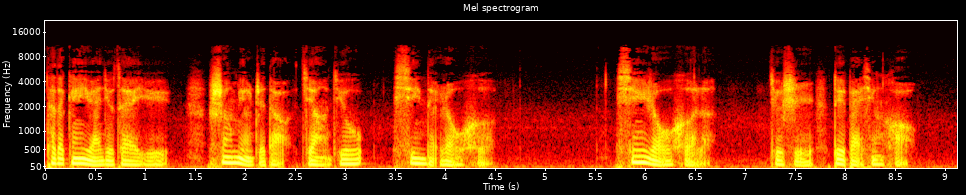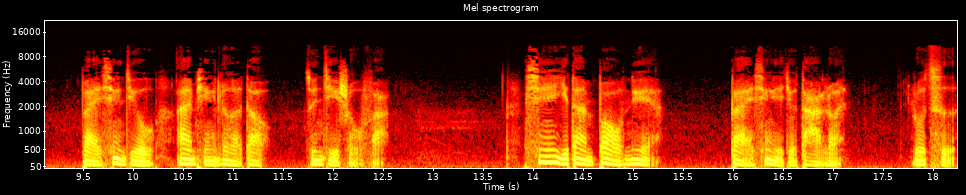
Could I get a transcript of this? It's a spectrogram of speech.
它的根源就在于生命之道讲究心的柔和。心柔和了，就是对百姓好，百姓就安贫乐道、遵纪守法。心一旦暴虐，百姓也就大乱，如此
